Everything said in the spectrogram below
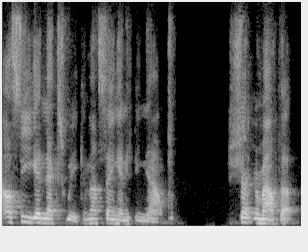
I'll see you again next week. I'm not saying anything now. Shut your mouth up.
